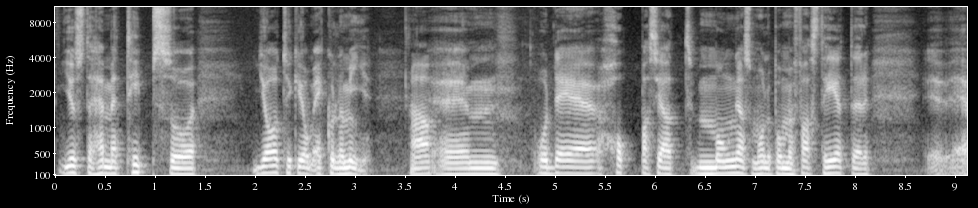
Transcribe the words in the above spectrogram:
just det här med tips och jag tycker ju om ekonomi. Ja. Ehm, och det hoppas jag att många som håller på med fastigheter eh,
